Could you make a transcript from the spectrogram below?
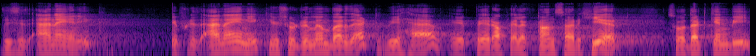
This is anionic if it is anionic you should remember that we have a pair of electrons are here. So, that can be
